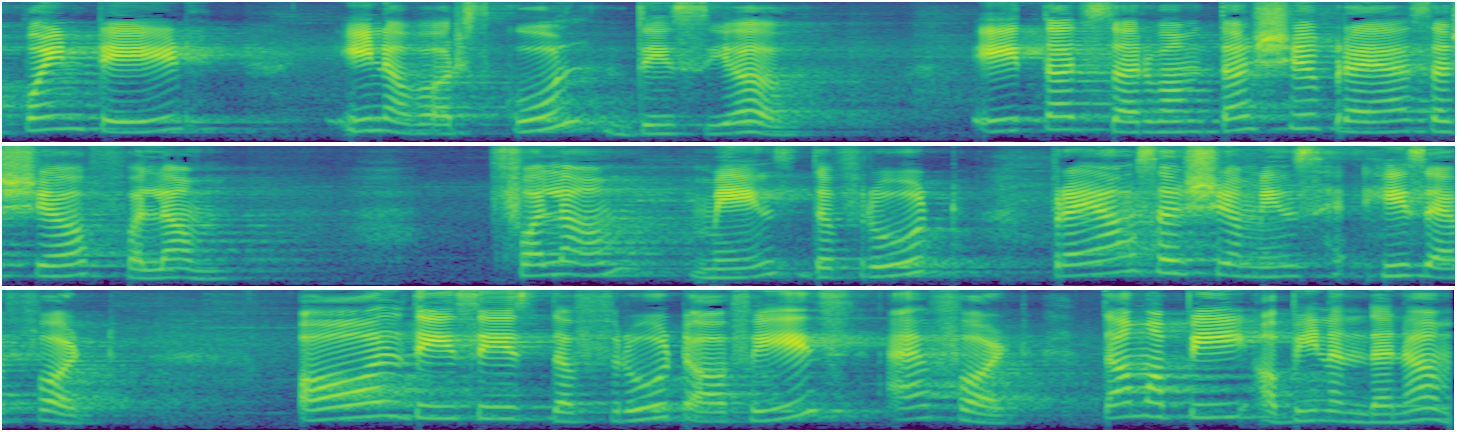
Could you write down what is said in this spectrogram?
appointed in our school this year एतत् सर्वं तस्य प्रयासस्य फलं फलं मीन्स् द फ्रूट् प्रयासस्य means his effort all this is the fruit of his effort तमपि अभिनन्दनम्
